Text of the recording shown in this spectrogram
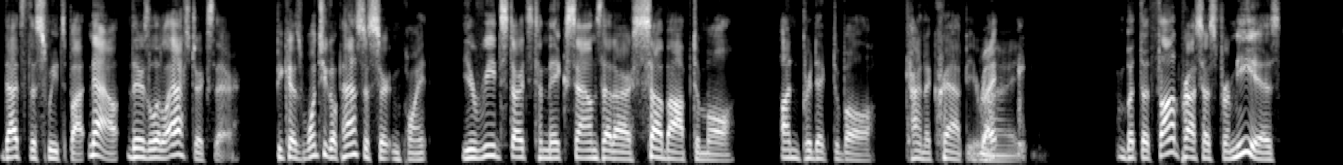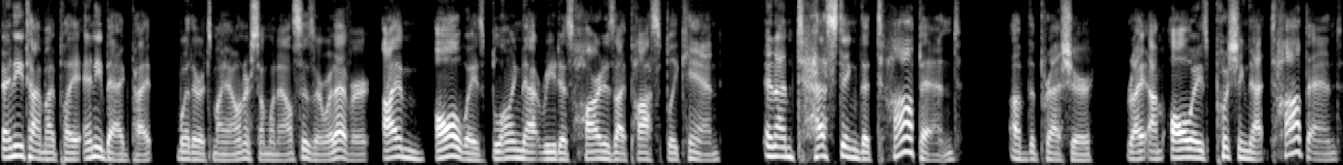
That's the sweet spot. Now, there's a little asterisk there because once you go past a certain point, your reed starts to make sounds that are suboptimal, unpredictable, kind of crappy, right? Right. But the thought process for me is anytime I play any bagpipe, whether it's my own or someone else's or whatever, I'm always blowing that reed as hard as I possibly can. And I'm testing the top end of the pressure, right? I'm always pushing that top end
